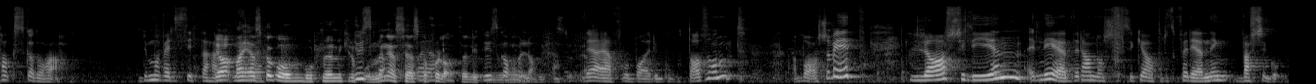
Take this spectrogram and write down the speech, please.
Takk skal du ha. Du må vel sitte her. Ja, nei, Jeg skal gå bort med mikrofonen min. Så jeg skal forlate litt. Du skal forlate. Det er jeg får bare godta sånt. Bare så vidt. Lars Lien, leder av Norsk psykiatrisk forening, vær så god.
